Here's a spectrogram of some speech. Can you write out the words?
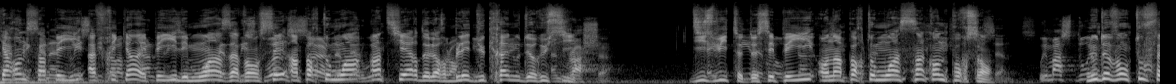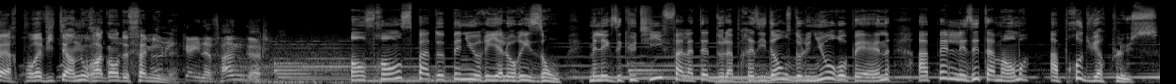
45 pays africains et pays les moins avancés importent au moins un tiers de leur blé d'Ukraine ou de Russie. 18 de ces pays en importent au moins 50%. Nous devons tout faire pour éviter un ouragan de famine. En France, pas de pénurie à l'horizon, mais l'exécutif, à la tête de la présidence de l'Union européenne, appelle les États membres à produire plus.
